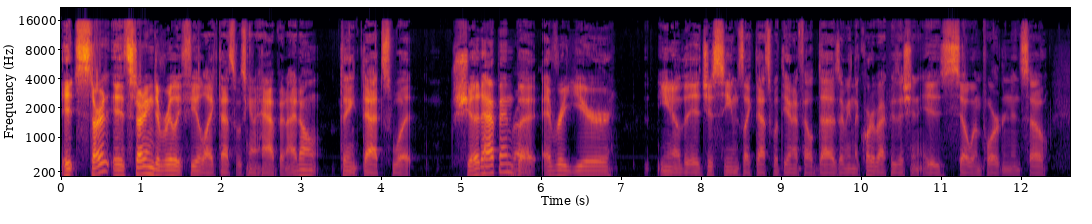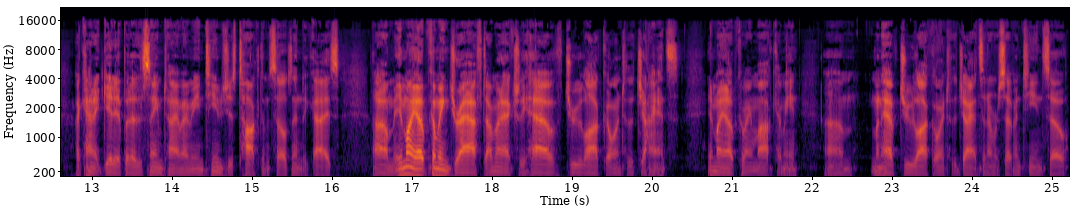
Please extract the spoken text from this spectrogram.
It start it's starting to really feel like that's what's going to happen. I don't think that's what should happen, right. but every year, you know, it just seems like that's what the NFL does. I mean, the quarterback position is so important, and so I kind of get it. But at the same time, I mean, teams just talk themselves into guys. Um, in my upcoming draft, I'm gonna actually have Drew Lock going to the Giants. In my upcoming mock, I mean, um, I'm gonna have Drew Lock going to the Giants at number 17. So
